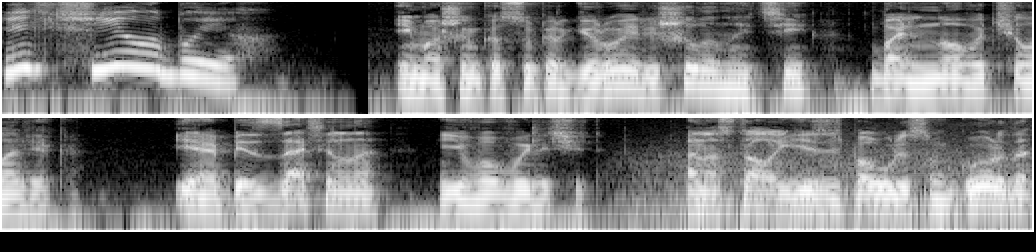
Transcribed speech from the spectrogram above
лечила бы их. И машинка-супергерой решила найти больного человека и обязательно его вылечить. Она стала ездить по улицам города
